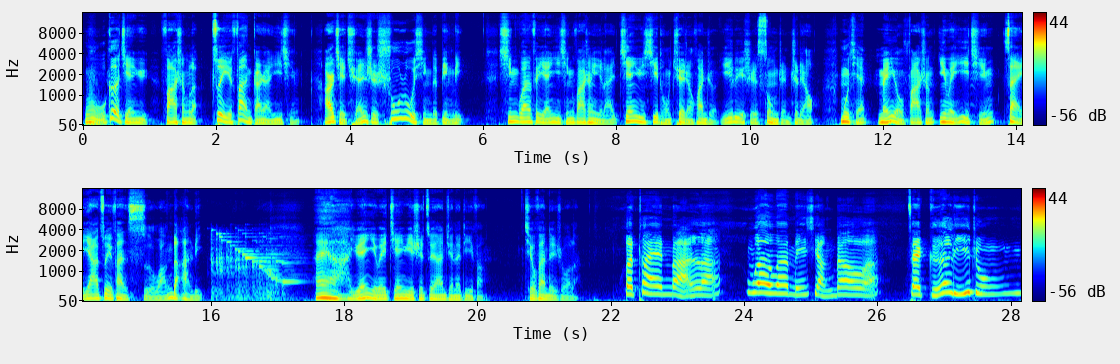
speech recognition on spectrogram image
五个监狱发生了罪犯感染疫情，而且全是输入型的病例。新冠肺炎疫情发生以来，监狱系统确诊患者一律是送诊治疗。目前没有发生因为疫情在押罪犯死亡的案例。哎呀，原以为监狱是最安全的地方，囚犯队说了：“我太难了，万万没想到啊，在隔离中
